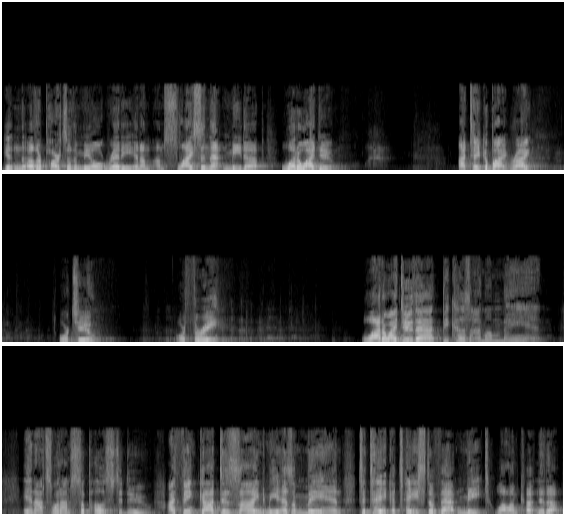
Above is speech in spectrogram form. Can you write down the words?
getting the other parts of the meal ready, and I'm, I'm slicing that meat up. What do I do? I take a bite, right? Or two? Or three? Why do I do that? Because I'm a man. And that's what I'm supposed to do. I think God designed me as a man to take a taste of that meat while I'm cutting it up.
